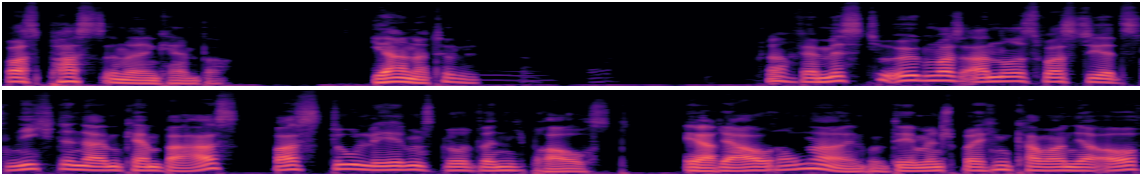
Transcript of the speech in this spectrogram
was passt in einen Camper? Ja, natürlich. Vermisst du irgendwas anderes, was du jetzt nicht in deinem Camper hast, was du lebensnotwendig brauchst? Ja. Ja oder nein? Und dementsprechend kann man ja auch,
